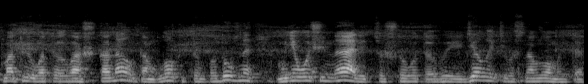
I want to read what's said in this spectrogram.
смотрю вот ваш канал, там блог и тому подобное. Мне очень нравится, что вот вы делаете в основном это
